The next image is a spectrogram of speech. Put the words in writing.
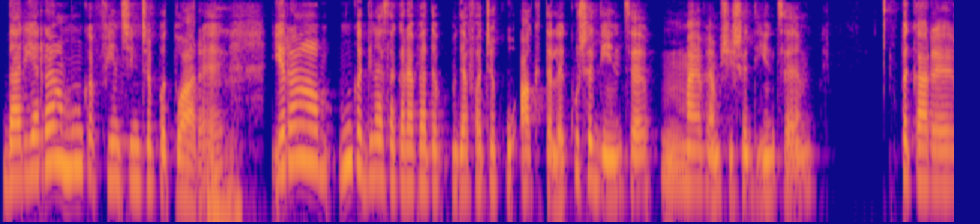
dar era muncă fiind și începătoare. Mm-hmm. Era muncă din asta care avea de, de a face cu actele, cu ședințe, mai aveam și ședințe pe care,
